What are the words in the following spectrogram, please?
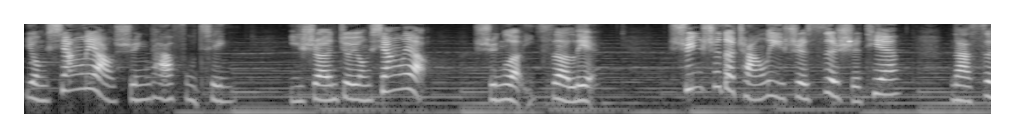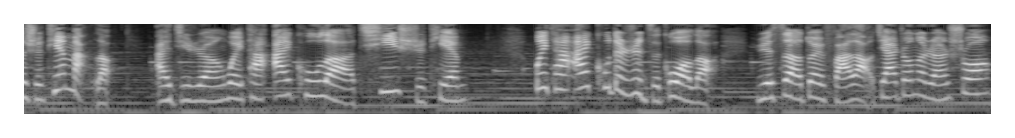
用香料熏他父亲，医生就用香料熏了以色列。熏尸的常例是四十天，那四十天满了，埃及人为他哀哭了七十天。为他哀哭的日子过了，约瑟对法老家中的人说：“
